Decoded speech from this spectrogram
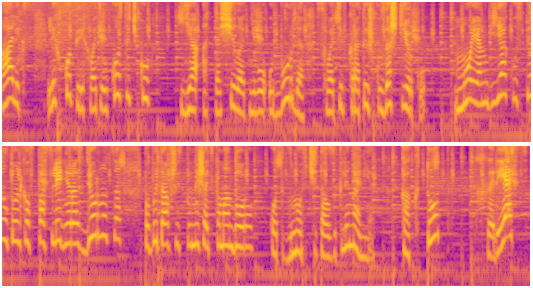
Алекс легко перехватил косточку. Я оттащила от него Утбурда, схватив коротышку за шкирку. Мой ангьяк успел только в последний раз дернуться, попытавшись помешать командору. Кот вновь читал заклинание. Как тот... Хрясь!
